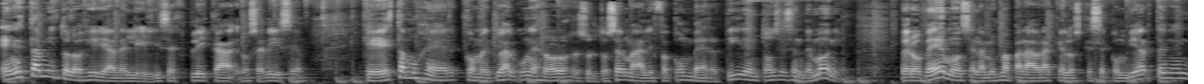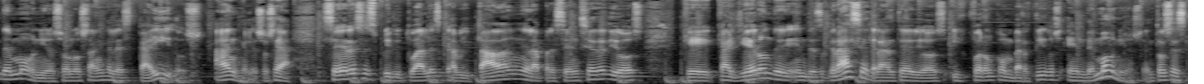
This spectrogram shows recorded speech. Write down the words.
En esta mitología de Lili se explica o se dice que esta mujer cometió algún error resultó ser mal y fue convertida entonces en demonio. Pero vemos en la misma palabra que los que se convierten en demonios son los ángeles caídos, ángeles, o sea, seres espirituales que habitaban en la presencia de Dios, que cayeron en desgracia delante de Dios y fueron convertidos en demonios. Entonces,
